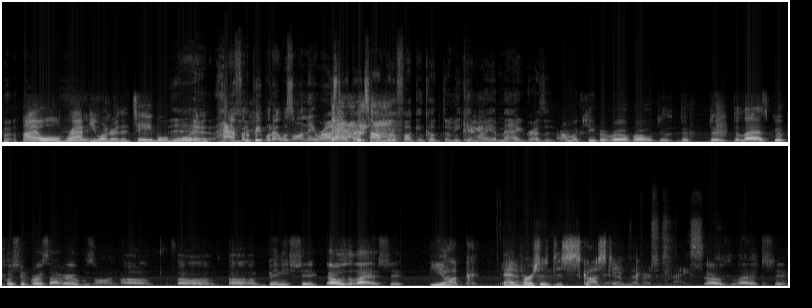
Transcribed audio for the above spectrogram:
whoa. I will wrap Yeah. you under the table, boy. Yeah, half of the people that was on their roster at that time would have fucking cooked him. He came out here mad aggressive. I'm gonna keep it real, bro. The the the, the last good Pusha verse I heard was on uh uh uh Benny shit. That was the last shit. Yuck. That Yeah. verse is Yeah, disgusting. that verse is nice. That was the last shit.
